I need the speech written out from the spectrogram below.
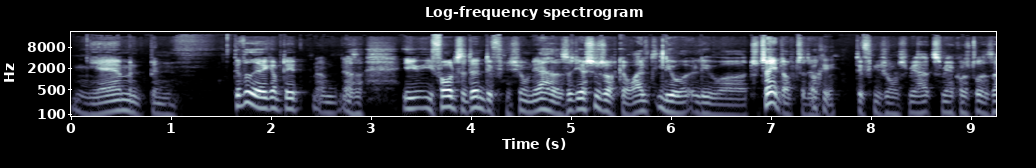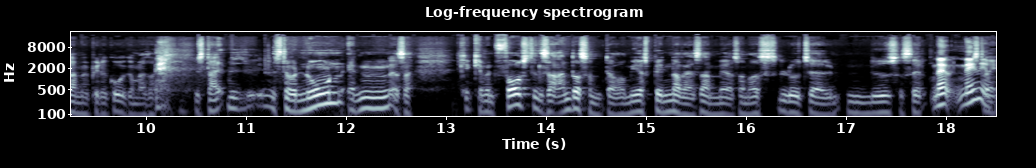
Ja, men, men det ved jeg ikke, om det om, altså, i, i forhold til den definition, jeg havde, så jeg synes også, at Wilde lever, lever totalt op til den Okay. definition, som jeg, som jeg konstruerede sammen med pædagogikere. Altså, hvis, der, hvis, der var nogen anden, altså, kan, kan man forestille sig andre, som der var mere spændende at være sammen med, og som også lod til at nyde sig selv? Nej, nej, nej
